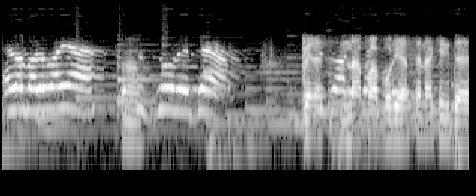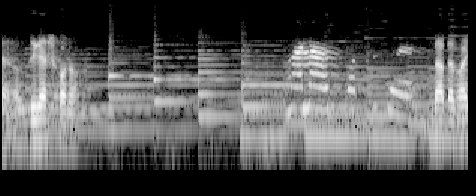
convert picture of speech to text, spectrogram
হ্যালো বড় ভাইয়া। জোরে দাও প্যারাস না পা বড়ি আছে নাকি দে- জিজ্ঞেস করো দাদা ভাই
